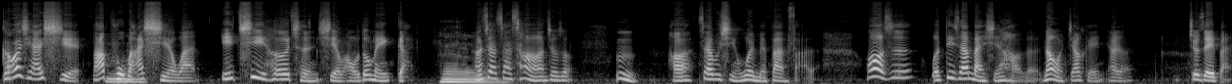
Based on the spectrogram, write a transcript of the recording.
赶快起来写，把谱把它写完，一气呵成写完，我都没改。嗯然后再再唱完就说，嗯，好了，再不行我也没办法了。王老师，我第三版写好了，那我交给你，哎就这一版，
